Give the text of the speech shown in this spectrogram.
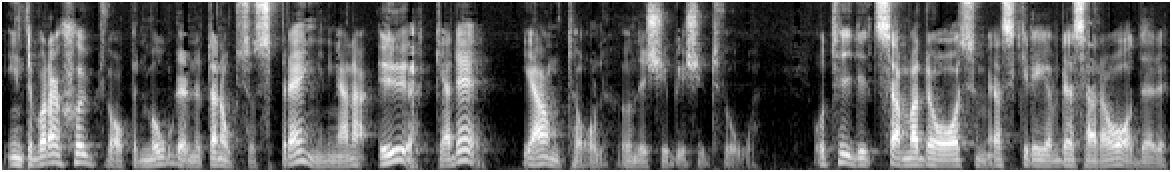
Inte bara skjutvapenmorden utan också sprängningarna ökade i antal under 2022. Och tidigt samma dag som jag skrev dessa rader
